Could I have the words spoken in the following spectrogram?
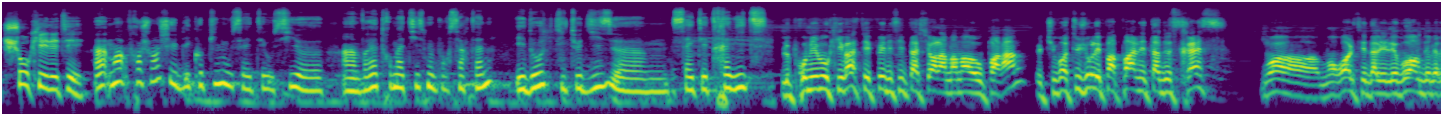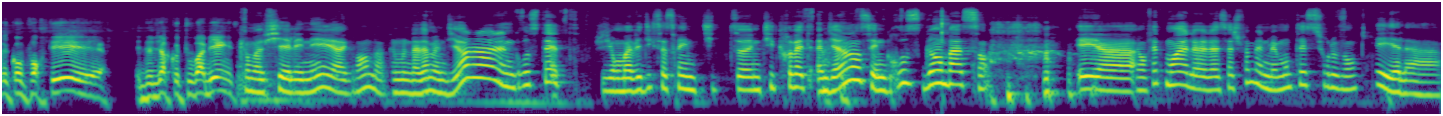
choquée l'été. Ah, moi, franchement, j'ai eu des copines où ça a été aussi euh, un vrai traumatisme pour certaines, et d'autres qui te disent euh, ça a été très vite. Le premier mot qui va, c'est félicitations à la maman et aux parents. Et tu vois toujours les papas en état de stress. Moi, mon rôle, c'est d'aller les voir, de les réconforter et, et de dire que tout va bien. Quand ma fille elle est née à grande, la dame elle me dit oh là, elle a une grosse tête. Je dis, on m'avait dit que ça serait une petite, euh, une petite crevette. Elle me dit ah non, c'est une grosse gambasse. hein. et euh, en fait moi la, la sage-femme elle met mon test sur le ventre et elle a,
